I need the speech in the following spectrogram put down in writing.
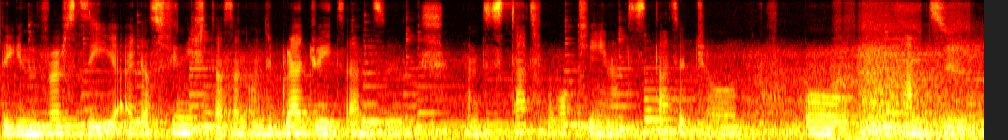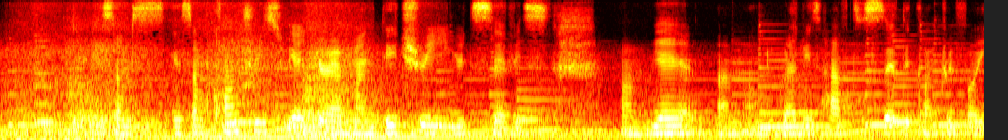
the university. I just finished as an undergraduate i'm to i'm to start working i'm to start a job. Or i'm to in some in some countries where there are mandatory youth service um, um, undergraduates have to serve the country for a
